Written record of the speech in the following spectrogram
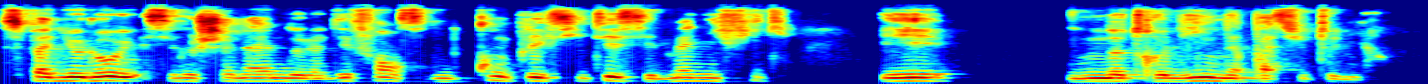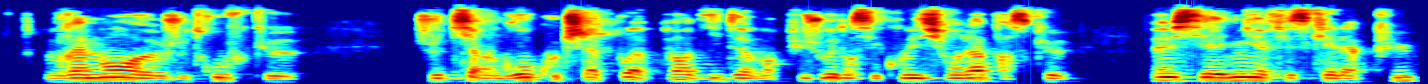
Spagnolo, c'est le Shanahan de la défense, une complexité, c'est magnifique, et notre ligne n'a pas su tenir. Vraiment, euh, je trouve que je tire un gros coup de chapeau à Purdy d'avoir pu jouer dans ces conditions-là, parce que même si Annie a fait ce qu'elle a pu,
